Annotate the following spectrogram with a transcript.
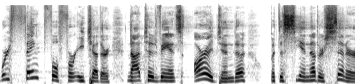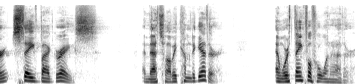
we're thankful for each other, not to advance our agenda, but to see another sinner saved by grace. And that's why we come together. And we're thankful for one another.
